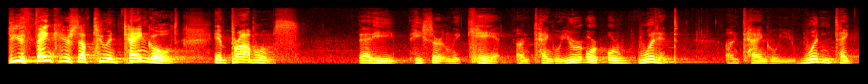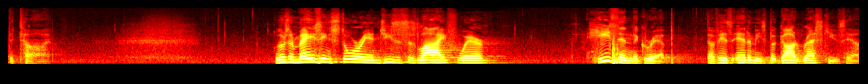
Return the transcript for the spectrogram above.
Do you think yourself too entangled in problems that he, he certainly can't untangle you or, or wouldn't untangle you, wouldn't take the time? Well, there's an amazing story in Jesus' life where he's in the grip of his enemies, but God rescues him.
